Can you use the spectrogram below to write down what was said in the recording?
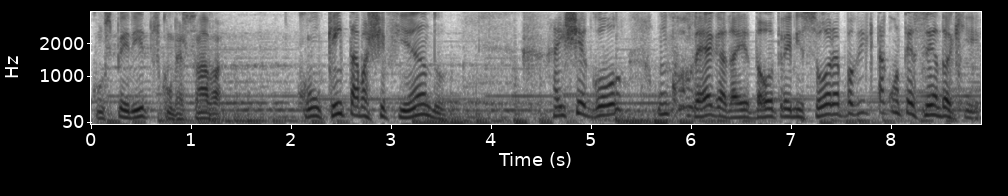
com os peritos, conversava com quem estava chefiando. Aí chegou um colega da, da outra emissora, o que está acontecendo aqui?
